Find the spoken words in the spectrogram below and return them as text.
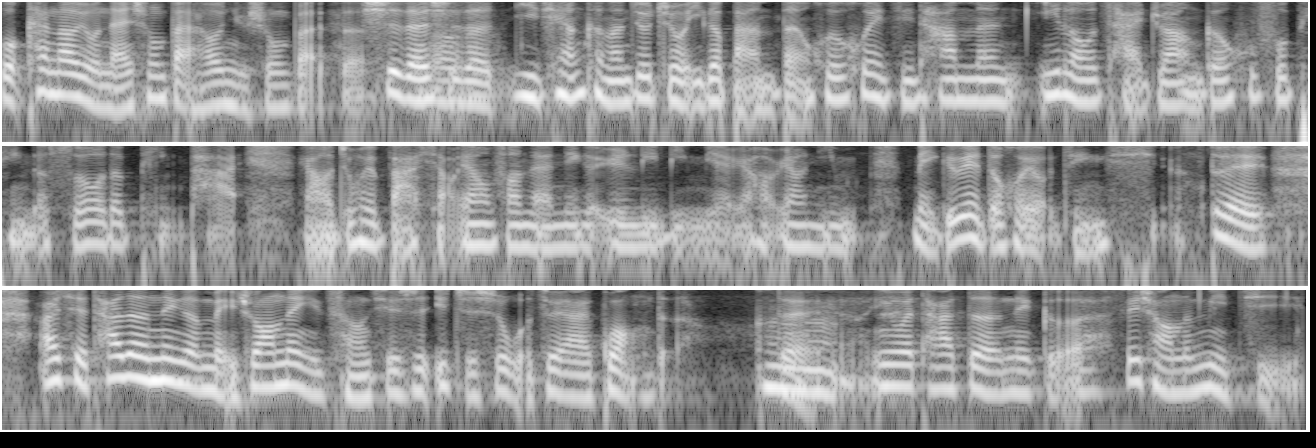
我看到有男生版还有女生版的，是的，是的。以前可能就只有一个版本，会汇集他们一楼彩妆跟护肤品的所有的品牌，然后就会把小样放在那个日历里面，然后让你每个月都会有惊喜。对，而且它的那个美妆那一层，其实一直是我最爱逛的。对，因为它的那个非常的密集，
